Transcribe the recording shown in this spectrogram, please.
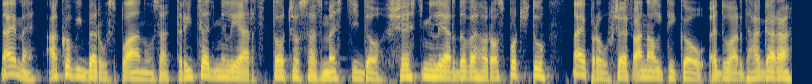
Najmä, ako vyberú z plánu za 30 miliard to, čo sa zmestí do 6 miliardového rozpočtu? Najprv šéf analytikov Eduard Hagara.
